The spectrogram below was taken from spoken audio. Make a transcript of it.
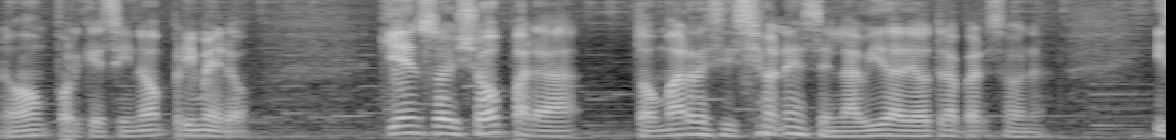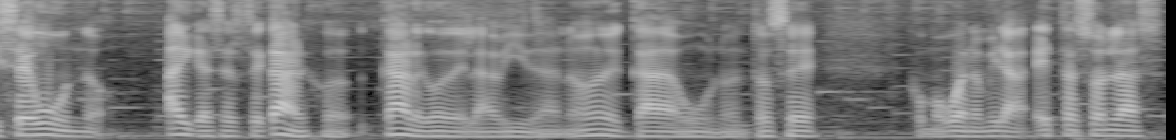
¿No? Porque si no, primero, ¿quién soy yo para tomar decisiones en la vida de otra persona? Y segundo, hay que hacerse cargo, cargo de la vida, ¿no? De cada uno. Entonces, como bueno, mira, estas son las,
